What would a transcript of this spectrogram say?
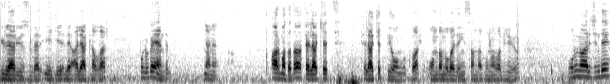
güler yüzlüler, ilgili alakalılar. Bunu beğendim. Yani Armada da felaket felaket bir yoğunluk var. Ondan dolayı da insanlar bunu alabiliyor. Onun haricinde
